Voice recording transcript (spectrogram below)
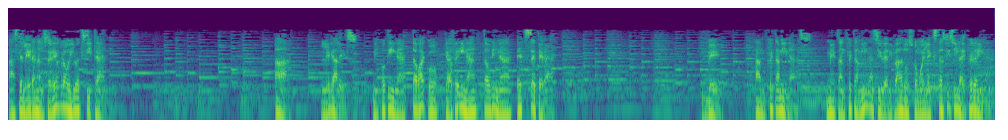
Aceleran al cerebro y lo excitan. Nicotina, tabaco, cafeína, taurina, etc. B. Anfetaminas. Metanfetaminas y derivados como el éxtasis y la efedrina.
